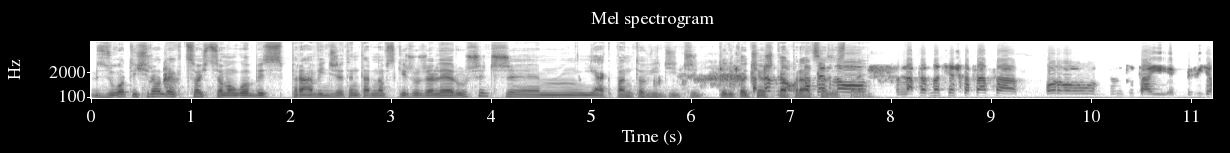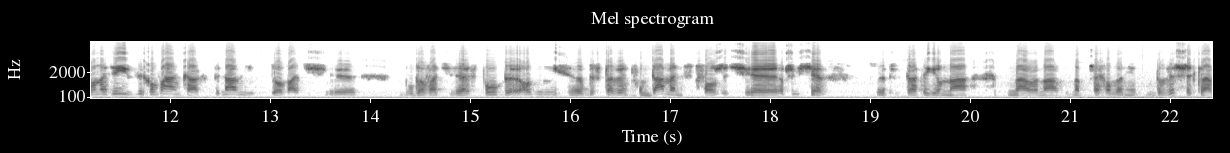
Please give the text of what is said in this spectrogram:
złoty środek, coś co mogłoby sprawić, że ten tarnowski żużel ruszy, czy mm, jak pan to widzi? Czy tylko ciężka na pewno, praca na pewno, zostaje? Na pewno ciężka praca, sporo bym tutaj widział nadziei w wychowankach, by na nich budować, e, budować zespół, by od nich by pewien fundament stworzyć. e, Oczywiście strategią na, na, na, na przechodzenie do wyższych klas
